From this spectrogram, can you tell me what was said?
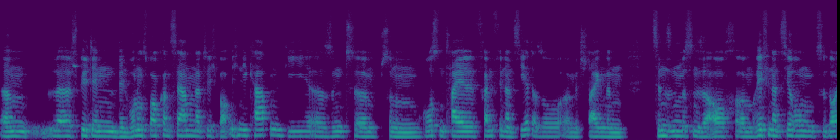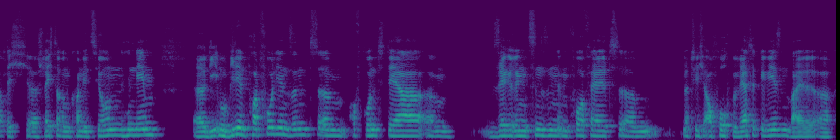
ähm, äh, spielt den, den Wohnungsbaukonzernen natürlich überhaupt nicht in die Karten. Die äh, sind ähm, zu einem großen Teil fremdfinanziert, also äh, mit steigenden Zinsen müssen sie auch ähm, Refinanzierungen zu deutlich schlechteren Konditionen hinnehmen. Die Immobilienportfolien sind ähm, aufgrund der ähm, sehr geringen Zinsen im Vorfeld ähm, natürlich auch hoch bewertet gewesen, weil äh,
